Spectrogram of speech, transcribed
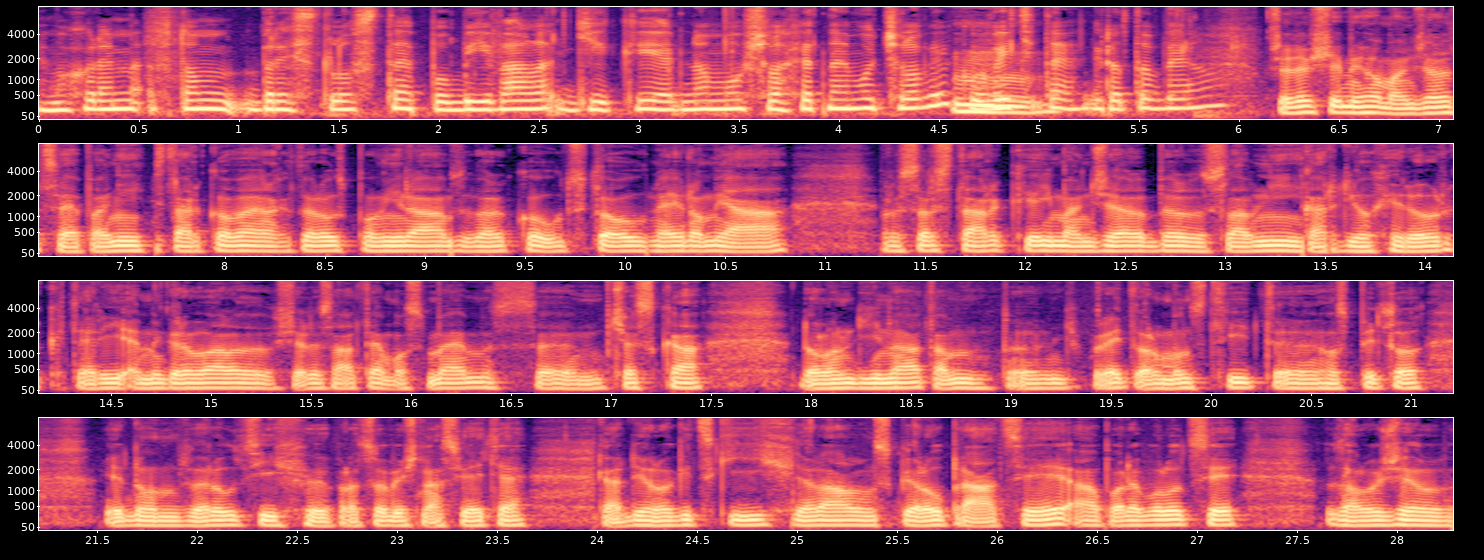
Mimochodem v tom Bristolu jste pobýval díky jednomu šlachetnému člověku. Hmm. Víte, kdo to byl? Především jeho manželce, paní Starkové, na kterou vzpomínám s velkou úctou, nejenom já, Profesor Stark, její manžel, byl slavný kardiochirurg, který emigroval v 68. z Česka do Londýna, tam Great Ormond Street eh, Hospital, jednom z vedoucích pracovišť na světě kardiologických, dělal skvělou práci a po revoluci založil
